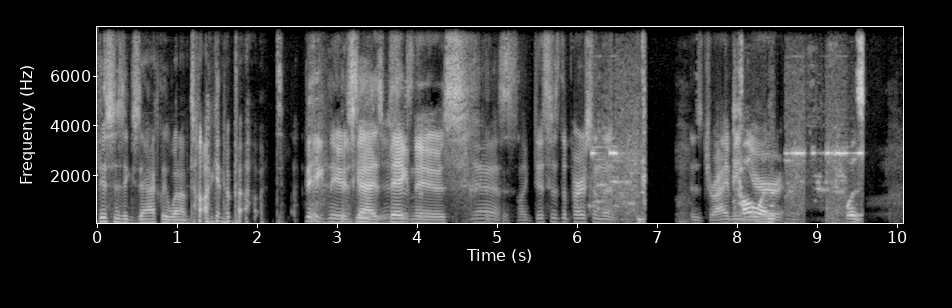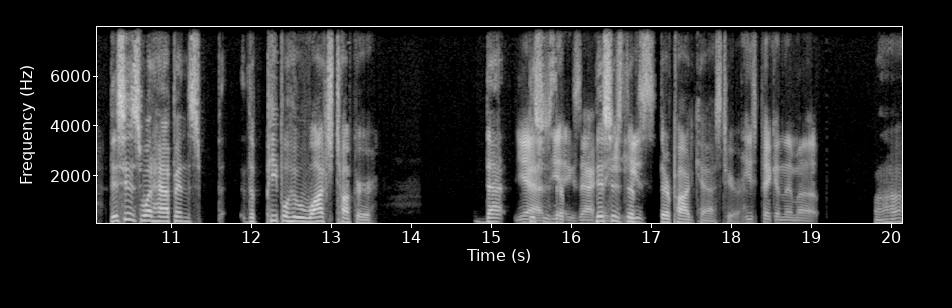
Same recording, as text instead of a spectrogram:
this is exactly what I'm talking about. Big news, guys. this Big is the- news. Yes, like this is the person that is driving Cohen- your. was This is what happens. The people who watch Tucker, that Yeah, this is yeah, their, exactly. this is their, he's their podcast here. he's picking them up. Uh huh.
